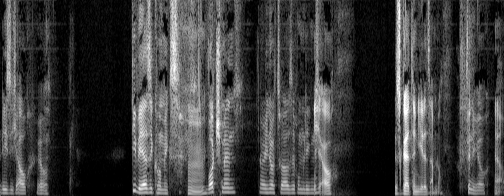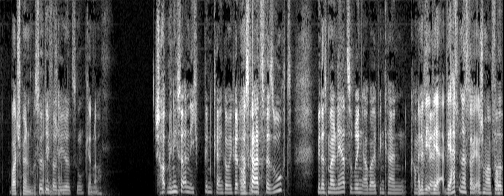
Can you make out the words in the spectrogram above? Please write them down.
Lese ich auch, ja. Diverse Comics. Hm. Watchmen habe ich noch zu Hause rumliegen. Ich auch. Das gehört in jede Sammlung. Finde ich auch. Ja. Watchmen muss Zur man DVD haben. dazu. Genau. Schaut mir nicht so an, ich bin kein Comic-Fan. Also. Oscar hat es versucht, mir das mal näher zu bringen, aber ich bin kein Comic-Fan. wir, wir, wir hatten das, glaube ich, auch schon mal vor Aber ein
